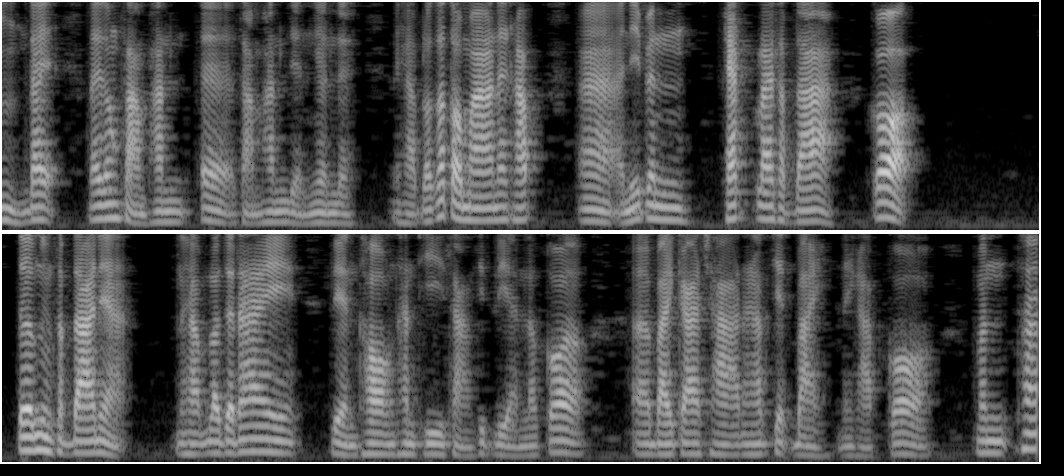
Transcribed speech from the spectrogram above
อืม ได้ ได้ต้องสามพันเออสามพันเหรียญเงินเลยนะครับ แล้วก็ต่อมานะครับ อ่า อันนี้เป็นแพ็ครายสัปดาห์ ก็เติมหนึ่งสัปดาห์เนี่ยนะครับ เราจะได้เหรียญทองทันทีสามสิบเหรียญ แล้วก็ใบกาชานะครับเจ็ดใบนะครับ ก็มันถ้า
